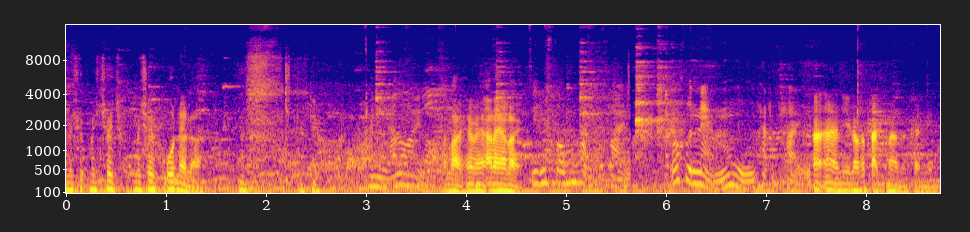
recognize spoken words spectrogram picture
ไม่ช่วยไม่ช่วยไม่ช่วยพูดหน่อยเหรอ อันนี้อร่อยอร่อยใช่ไหมอะไรอร่อย จิ้นส้มผัดไข่ก็คือแหนมหมูผัดไข่อ่านี่เราก็ตักมาเหมือนกันเนี่ย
